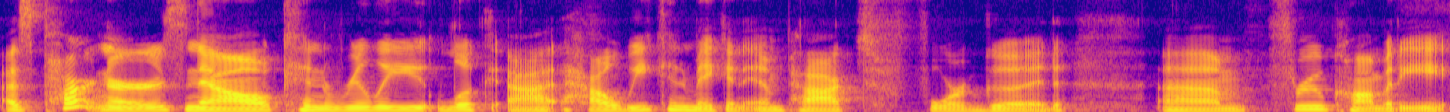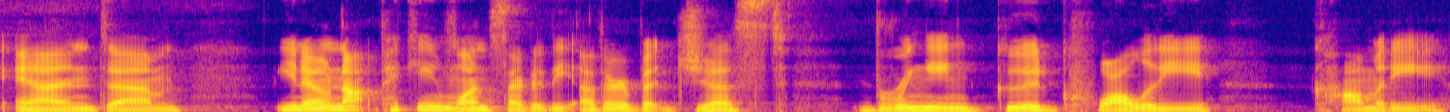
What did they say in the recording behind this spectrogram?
as partners now, can really look at how we can make an impact for good um, through comedy and, um, you know, not picking one side or the other, but just bringing good quality comedy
